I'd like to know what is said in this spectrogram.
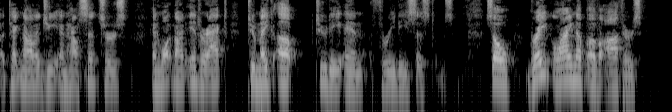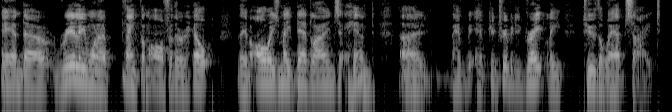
uh, technology and how sensors and whatnot interact to make up 2D and 3D systems. So great lineup of authors, and uh, really want to thank them all for their help. They've always made deadlines and uh, have, have contributed greatly to the website.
